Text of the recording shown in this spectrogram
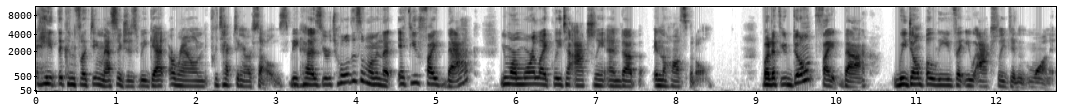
hate the conflicting messages we get around protecting ourselves mm-hmm. because you're told as a woman that if you fight back you are more likely to actually end up in the hospital. But if you don't fight back, we don't believe that you actually didn't want it.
